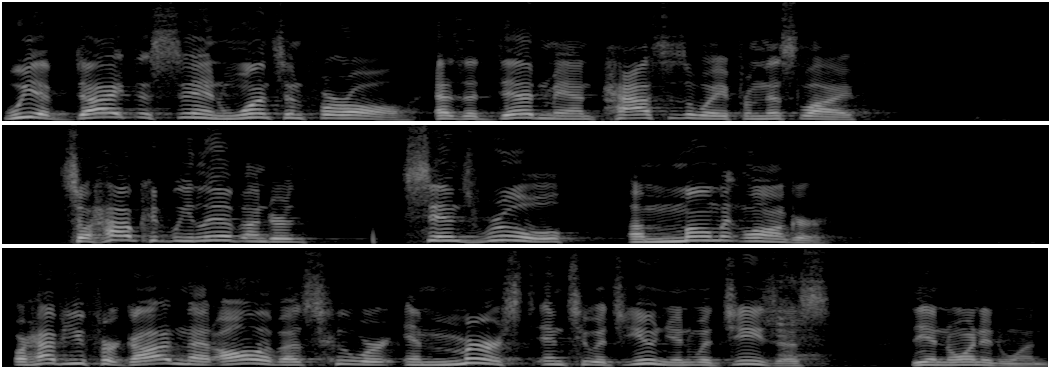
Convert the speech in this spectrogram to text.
We have died to sin once and for all as a dead man passes away from this life. So, how could we live under sin's rule a moment longer? Or have you forgotten that all of us who were immersed into its union with Jesus, the Anointed One,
